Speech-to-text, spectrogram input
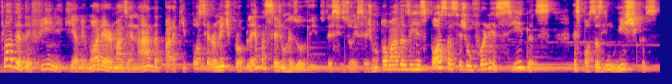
Flávia define que a memória é armazenada para que posteriormente problemas sejam resolvidos, decisões sejam tomadas e respostas sejam fornecidas, respostas linguísticas.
